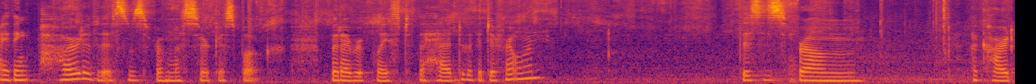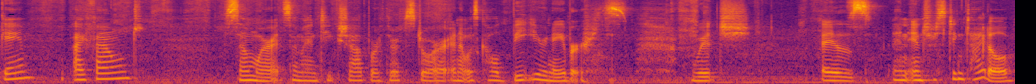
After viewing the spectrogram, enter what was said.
I think part of this is from a circus book, but I replaced the head with a different one. This is from a card game I found somewhere at some antique shop or thrift store, and it was called Beat Your Neighbors, which is an interesting title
